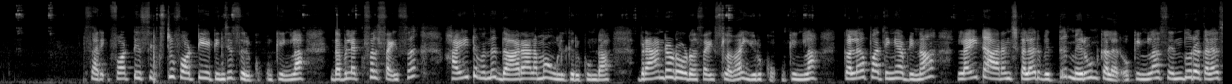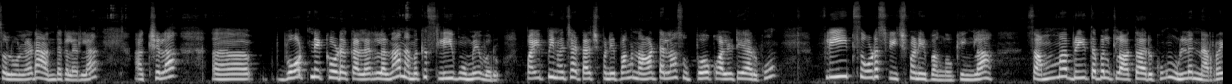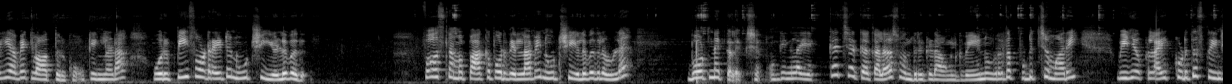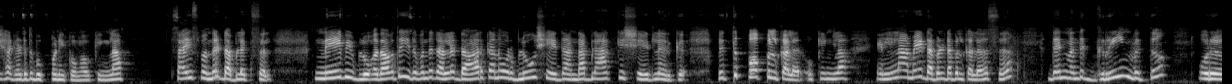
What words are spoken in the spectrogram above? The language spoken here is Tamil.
sorry forty six to forty eight inches இருக்கும் ஓகேங்களா டபுள் எக்ஸல் சைஸு ஹைட்டு வந்து தாராளமாக உங்களுக்கு இருக்கும்டா. பிராண்டடோட சைஸில் தான் இருக்கும். ஓகேங்களா கலர் பார்த்தீங்க அப்படின்னா light orange colour with maroon colour ஓகேங்களா செந்தூர கலர் சொல்லுவோம்லடா அந்த கலரில் ஆக்சுவலாக போட் நெக்கோட கலரில் தான் நமக்கு ஸ்லீவுமே வரும். பைப்பின் வச்சு அட்டாச் பண்ணியிருப்பாங்க நாட்டெல்லாம் சூப்பர் குவாலிட்டியாக இருக்கும். ஃப்ளீட்ஸோட ஸ்டிச் பண்ணியிருப்பாங்க ஓகேங்களா செம்ம ப்ரீத்தபிள் கிளாத்தாக இருக்கும். உள்ளே நிறையவே கிளாத் இருக்கும். ஓகேங்களாடா ஒரு பீஸோட ரேட்டு நூற்றி எழுபது. ஃபர்ஸ்ட் நம்ம பார்க்க போகிறது எல்லாமே நூற்றி எழுபதில் உள்ள போட்னெக் கலெக்ஷன் ஓகேங்களா எக்கச்சக்க கலர்ஸ் வந்துருக்குடா. உங்களுக்கு வேணுங்கிறத பிடிச்ச மாதிரி வீடியோக்கு லைக் கொடுத்து ஸ்க்ரீன்ஷாட் எடுத்து புக் பண்ணிக்கோங்க. ஓகேங்களா சைஸ் வந்து டபுள் எக்ஸல் நேவி ப்ளூ அதாவது இது வந்து நல்ல டார்க்கான ஒரு ப்ளூ ஷேட் தான்டா. பிளாக்கிஷ் ஷேடில் இருக்குது வித் பர்பிள் கலர் ஓகேங்களா எல்லாமே டபுள் டபுள் கலர்ஸு தென் வந்து க்ரீன் வித்து ஒரு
